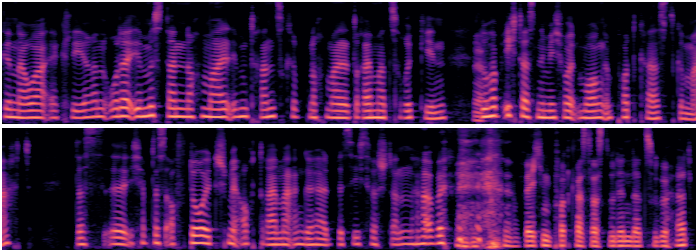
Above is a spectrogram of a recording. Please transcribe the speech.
genauer erklären. Oder ihr müsst dann nochmal im Transkript nochmal dreimal zurückgehen. Ja. So habe ich das nämlich heute Morgen im Podcast gemacht. Das, äh, ich habe das auf Deutsch mir auch dreimal angehört, bis ich es verstanden habe. Welchen Podcast hast du denn dazu gehört?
